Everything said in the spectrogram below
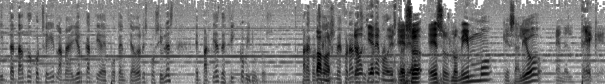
intentando conseguir la mayor cantidad de potenciadores posibles en partidas de 5 minutos para conseguir Vamos, mejorar a no sus tiene. Eso, eso es lo mismo que salió en el Tekken.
